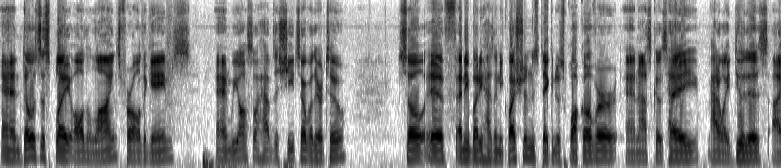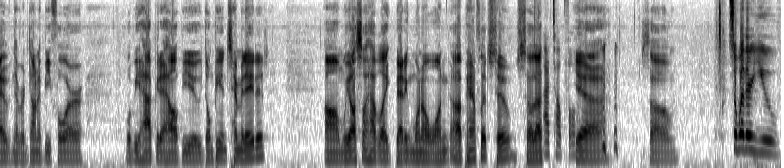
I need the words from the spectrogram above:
and those display all the lines for all the games. And we also have the sheets over there too. So if anybody has any questions, they can just walk over and ask us, "Hey, how do I do this? I've never done it before." We'll be happy to help you. Don't be intimidated. Um, we also have like betting 101 uh, pamphlets too. So that That's helpful. yeah. so So whether you've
